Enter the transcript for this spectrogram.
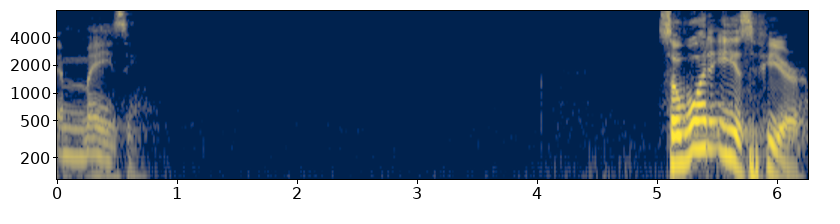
amazing. So, what is fear?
